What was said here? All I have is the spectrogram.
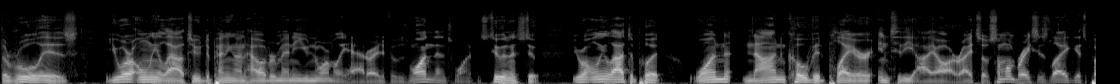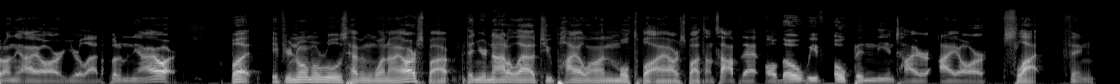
the rule is you are only allowed to, depending on however many you normally had, right? If it was one, then it's one. If it's two, then it's two. You're only allowed to put one non COVID player into the IR, right? So if someone breaks his leg, gets put on the IR, you're allowed to put him in the IR. But if your normal rule is having one IR spot, then you're not allowed to pile on multiple IR spots on top of that, although we've opened the entire IR slot thing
